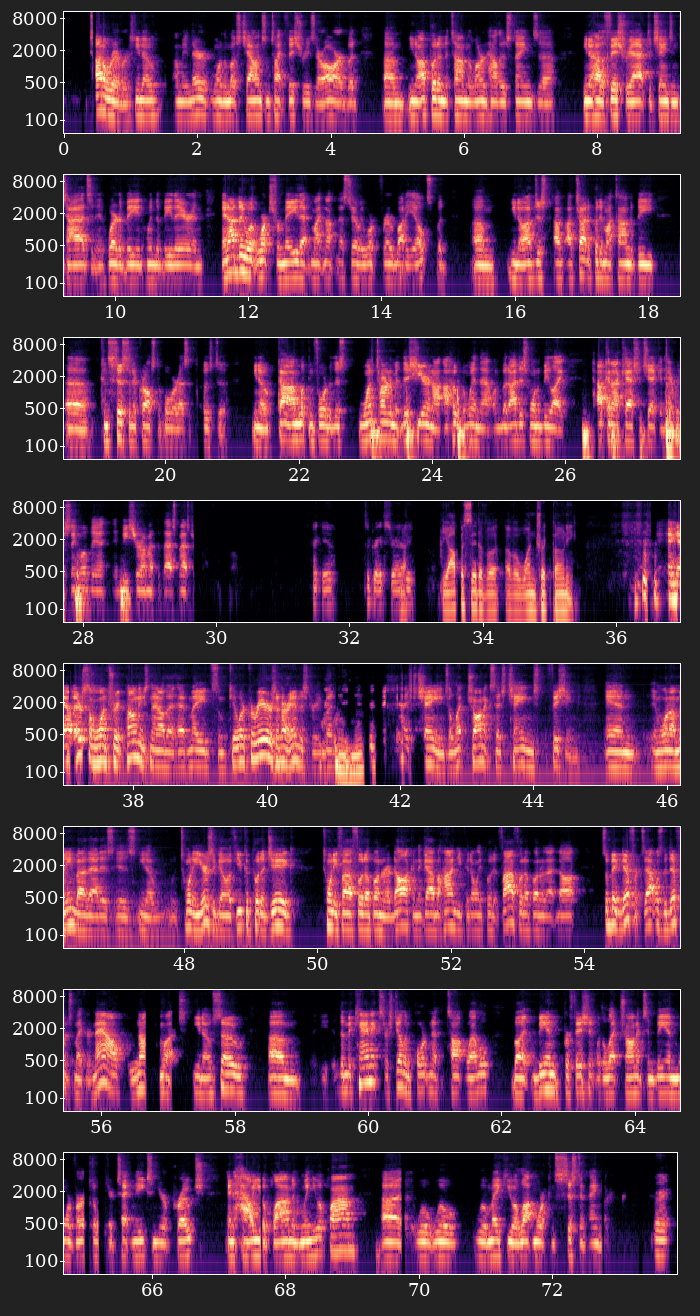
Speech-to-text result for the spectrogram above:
tidal rivers. You know, I mean they're one of the most challenging type fisheries there are, but um, you know, I put in the time to learn how those things, uh, you know, how the fish react to changing tides and, and, where to be and when to be there. And, and I do what works for me. That might not necessarily work for everybody else, but, um, you know, I've just, I've, I've, tried to put in my time to be uh, consistent across the board as opposed to, you know, God, I'm looking forward to this one tournament this year and I, I hope to win that one. But I just want to be like, how can I cash a check in every single event and be sure I'm at the Bassmaster? Heck yeah. It's a great strategy. Yeah the opposite of a of a one trick pony. and now there's some one trick ponies now that have made some killer careers in our industry, but mm-hmm. it has changed. Electronics has changed fishing. And and what I mean by that is is, you know, 20 years ago, if you could put a jig 25 foot up under a dock and the guy behind you could only put it five foot up under that dock, it's a big difference. That was the difference maker. Now, not much, you know. So um, the mechanics are still important at the top level, but being proficient with electronics and being more versatile with your techniques and your approach and how you apply them and when you apply them uh, will will will make you a lot more consistent angler. Right.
